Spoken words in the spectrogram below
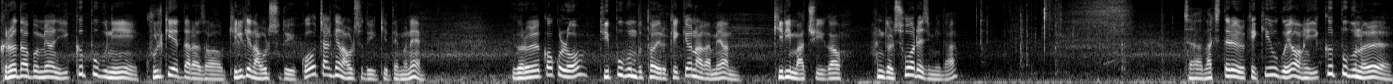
그러다 보면 이 끝부분이 굵기에 따라서 길게 나올 수도 있고 짧게 나올 수도 있기 때문에 이거를 거꾸로 뒷부분부터 이렇게 껴나가면 길이 맞추기가 한결 수월해집니다 자 낚싯대를 이렇게 끼우고요. 이 끝부분을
